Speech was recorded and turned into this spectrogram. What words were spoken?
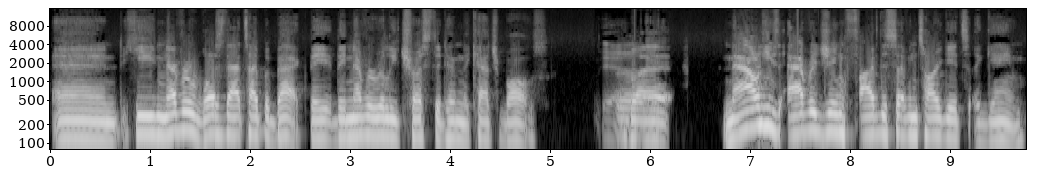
And he never was that type of back. They they never really trusted him to catch balls. Yeah. But now he's averaging 5 to 7 targets a game.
